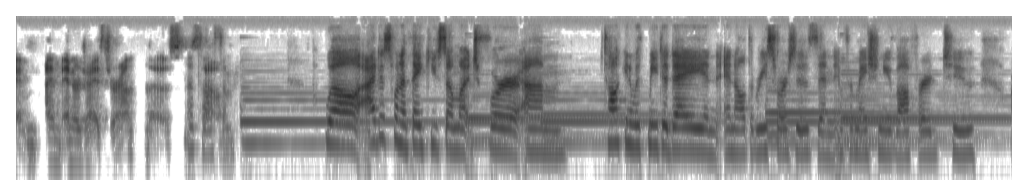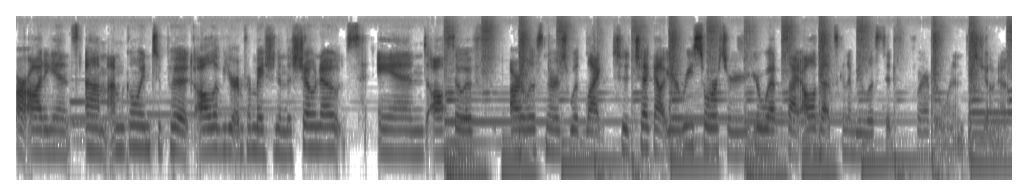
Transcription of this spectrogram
i'm i'm energized around those that's so. awesome well i just want to thank you so much for um, talking with me today and, and all the resources and information you've offered to our audience. Um, I'm going to put all of your information in the show notes. And also, if our listeners would like to check out your resource or your website, all of that's going to be listed for everyone in the show notes.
